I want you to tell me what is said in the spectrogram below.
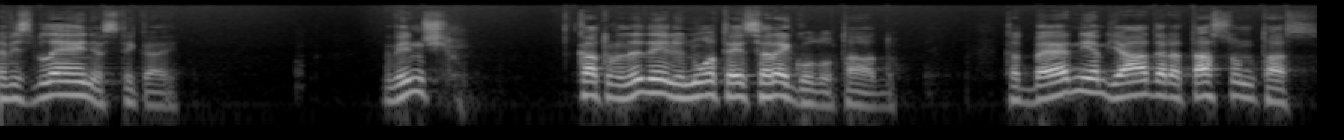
nevis blēņas tikai. Viņš katru nedēļu noteica regulu tādu, kad bērniem jādara tas un tas.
